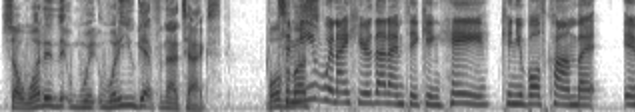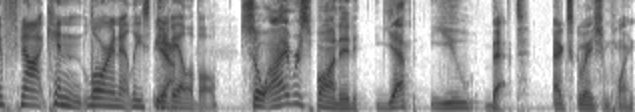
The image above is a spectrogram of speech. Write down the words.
So what did what, what do you get from that text? Both To me, us. when I hear that, I'm thinking, hey, can you both come? But if not, can Lauren at least be Yeah. available? So I responded, "Yep, you bet!" Exclamation point.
